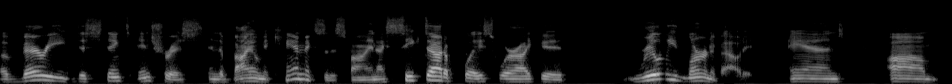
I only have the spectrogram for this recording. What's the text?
a, very distinct interest in the biomechanics of the spine, I seeked out a place where I could really learn about it. And um,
